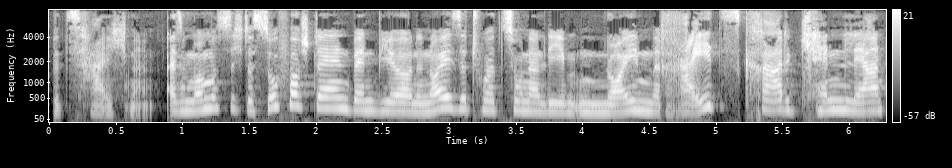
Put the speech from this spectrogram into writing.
bezeichnen. Also man muss sich das so vorstellen, wenn wir eine neue Situation erleben, einen neuen Reiz gerade kennenlernen,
